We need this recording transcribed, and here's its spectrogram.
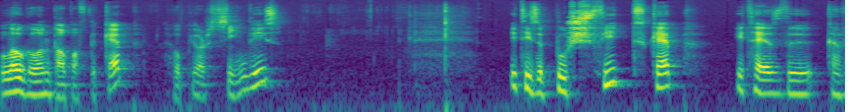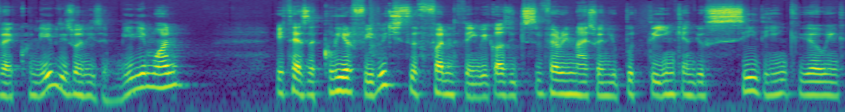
logo on top of the cap. I hope you are seeing this. It is a push fit cap. It has the Kaweco nib. This one is a medium one. It has a clear feed, which is a fun thing because it's very nice when you put the ink and you see the ink going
